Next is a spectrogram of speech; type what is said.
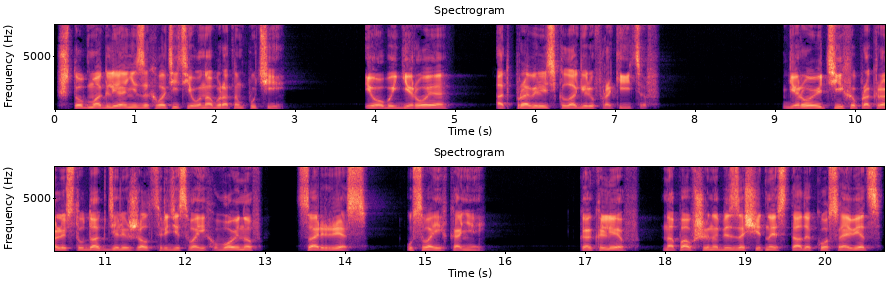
чтобы могли они захватить его на обратном пути. И оба героя отправились к лагерю фракийцев. Герои тихо прокрались туда, где лежал среди своих воинов царь Рес у своих коней. Как лев, напавший на беззащитное стадо косы овец,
